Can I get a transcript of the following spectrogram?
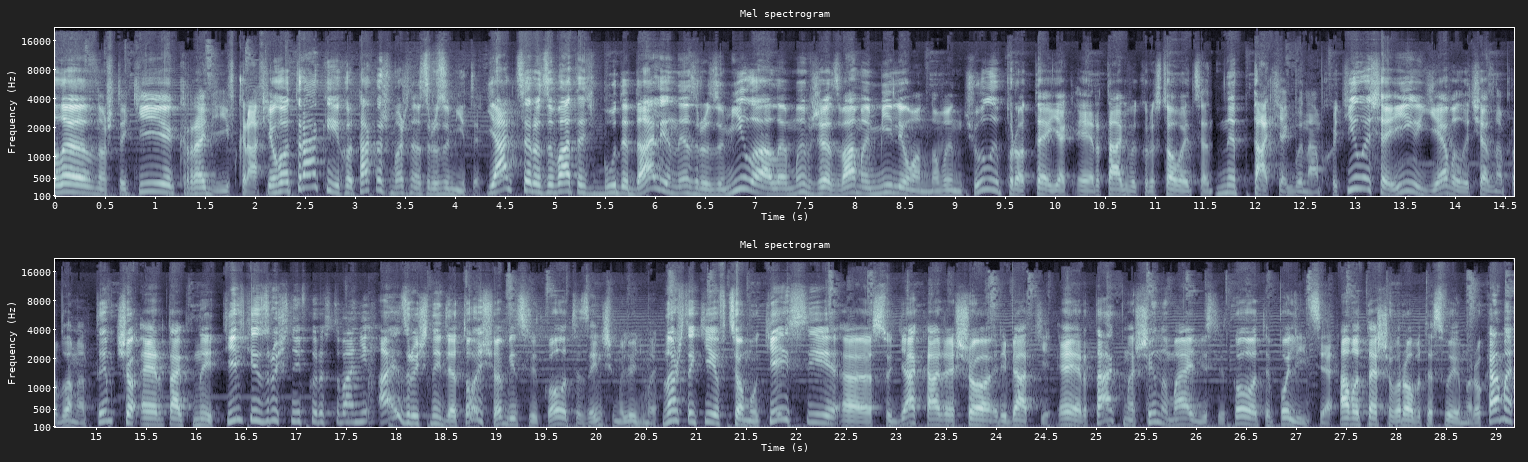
Але ну ж таки крадій вкрав його трак, і його також можна зрозуміти. Як це розвиватись буде далі, не зрозуміло, але ми вже з вами мільйон новин чули про те, як AirTag використовується не так, як би нам хотілося, і є величезна проблема тим, що AirTag не тільки зручний в користуванні, а й зручний для того, щоб відслідковувати за іншими людьми. Ну ж таки, в цьому кейсі е, суддя каже, що ребятки, AirTag машину має відслідковувати поліція. А от те, що ви робите своїми руками,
